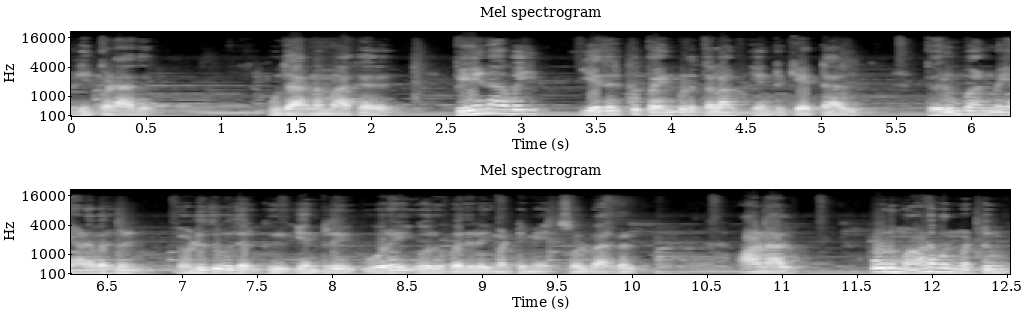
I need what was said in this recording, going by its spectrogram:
வெளிப்படாது. உதாரணமாக பேனாவை எதற்கு பயன்படுத்தலாம் என்று கேட்டால் பெரும்பான்மையானவர்கள் எழுதுவதற்கு என்று ஒரே ஒரு பதிலை மட்டுமே சொல்வார்கள். ஆனால் ஒரு மாணவன் மட்டும்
